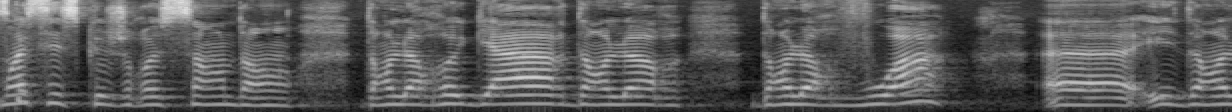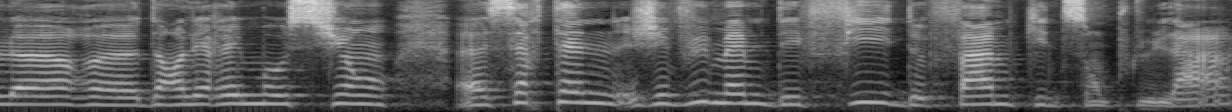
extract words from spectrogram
Moi, c'est ce que je ressens dans, dans leur regard, dans leur, dans leur voix. Euh, et dans leur euh, dans leurs émotions certaines j'ai vu même des filles de femmes qui ne sont plus là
